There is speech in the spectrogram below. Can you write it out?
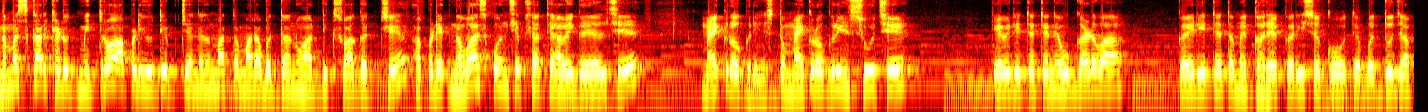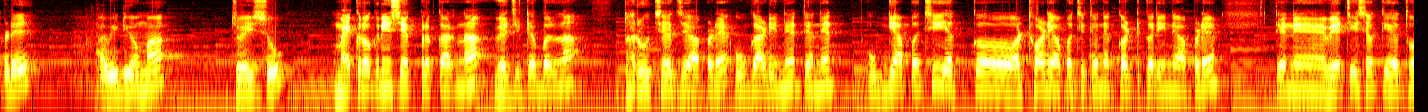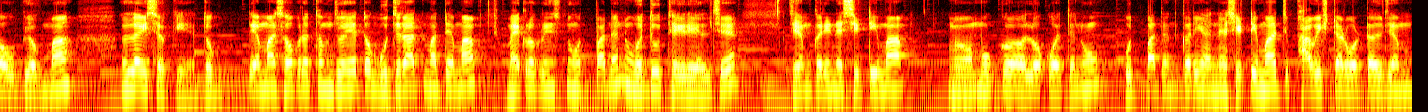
નમસ્કાર ખેડૂત મિત્રો, આપણી યુટ્યુબ ચેનલમાં તમારા બધાનું હાર્દિક સ્વાગત છે. આપણે એક નવા જ કોન્સેપ્ટ સાથે આવી ગયેલ છે માઇક્રોગ્રીન્સ તો માઇક્રોગ્રીન્સ શું છે? કેવી રીતે તેને ઉગાડવા? કઈ રીતે તમે ઘરે કરી શકો? તે બધું જ આપણે આ વિડીયોમાં જોઈશું. માઇક્રોગ્રીન્સ એક પ્રકારના વેજીટેબલના ધરું છે જે આપણે ઉગાડીને તેને ઉગ્યા પછી, એક અઠવાડિયા પછી તેને કટ કરીને આપણે તેને વેચી શકીએ અથવા ઉપયોગમાં લઈ શકીએ. તો તેમાં સૌપ્રથમ જોઈએ તો ગુજરાતમાં તેમાં માઇક્રોગ્રીન્સનું ઉત્પાદન વધુ થઈ રહેલ છે. જેમ કરીને સિટીમાં અમુક લોકો તેનું ઉત્પાદન કરી અને સિટીમાં જ ફાઇવ સ્ટાર હોટલ જેમ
